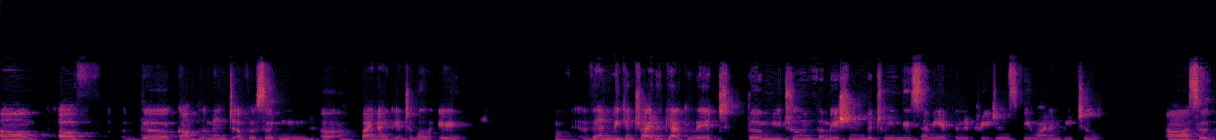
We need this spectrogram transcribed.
um, of the complement of a certain uh, finite interval A, then we can try to calculate the mutual information between these semi-infinite regions B1 and B2. Uh, so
